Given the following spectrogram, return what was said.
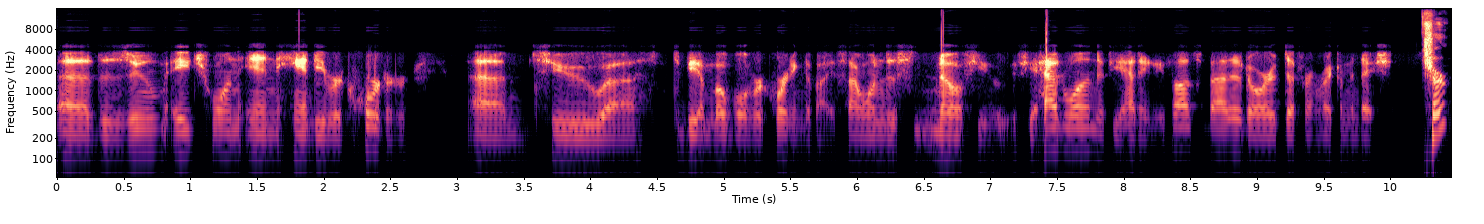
uh, the Zoom H1n Handy Recorder um, to uh, to be a mobile recording device. I wanted to know if you if you had one, if you had any thoughts about it, or a different recommendation. Sure.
